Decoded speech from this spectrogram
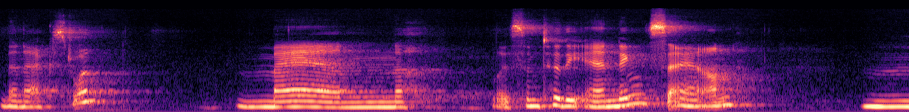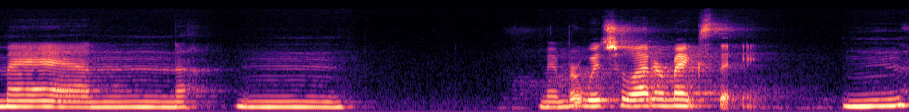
The next one, man. Listen to the ending sound. Man. Mm. Remember which letter makes the n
